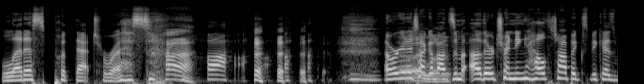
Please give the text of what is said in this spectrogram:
let us put that to rest. and we're going to talk about some other trending health topics because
